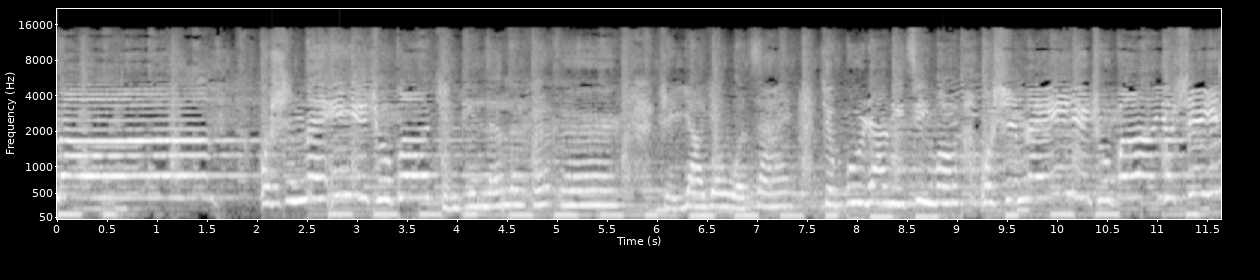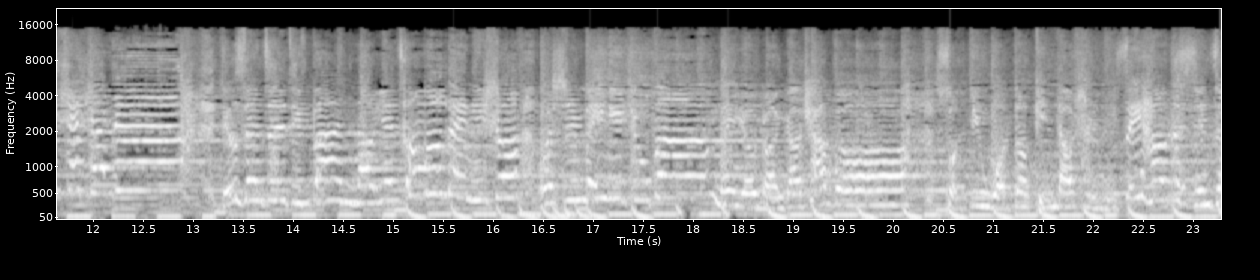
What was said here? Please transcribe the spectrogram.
的。我是美女主播，整天乐乐呵呵，只要有我在，就不让你寂寞。我是美女主播，就算自己烦恼，也从不对你说。我是美女主播，没有广告插播，锁定我的频道是你最好的选择。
